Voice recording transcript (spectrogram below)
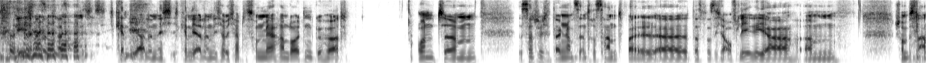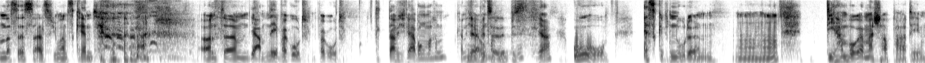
Nee, ich weiß, ich weiß auch nicht, ich, ich kenne die alle nicht. Ich kenne die alle nicht, aber ich habe das von mehreren Leuten gehört. Und ähm, das ist natürlich dann ganz interessant, weil äh, das, was ich auflege, ja ähm, schon ein bisschen anders ist, als wie man es kennt. Und ähm, ja, nee, war gut, war gut. Darf ich Werbung machen? Kann ich ja, Werbung bitte. Machen? Ja. Uh, es gibt Nudeln. Mhm. Die Hamburger Mesher Party.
